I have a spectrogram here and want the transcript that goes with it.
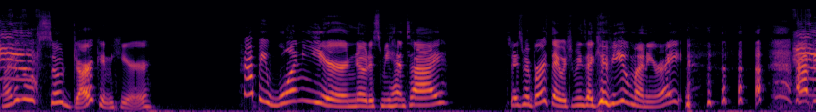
Why does it look so dark in here? Happy one year, notice me hentai. Today's my birthday, which means I give you money, right? happy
